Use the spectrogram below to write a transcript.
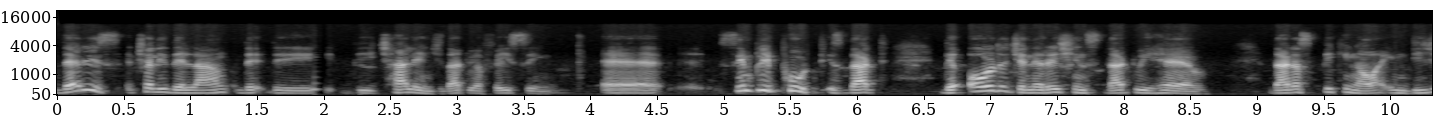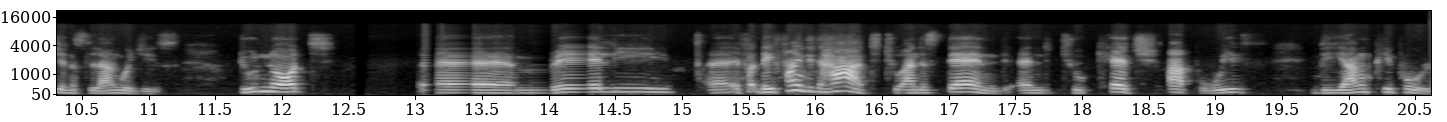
that is actually the, lang the, the, the challenge that we are facing. Uh, simply put, is that the older generations that we have that are speaking our indigenous languages do not um, really, uh, they find it hard to understand and to catch up with the young people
